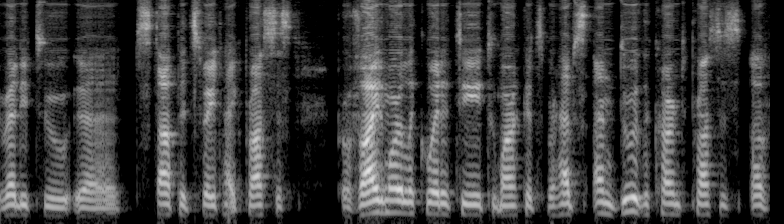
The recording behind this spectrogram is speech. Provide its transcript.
ready to uh, stop its rate hike process, provide more liquidity to markets, perhaps undo the current process of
